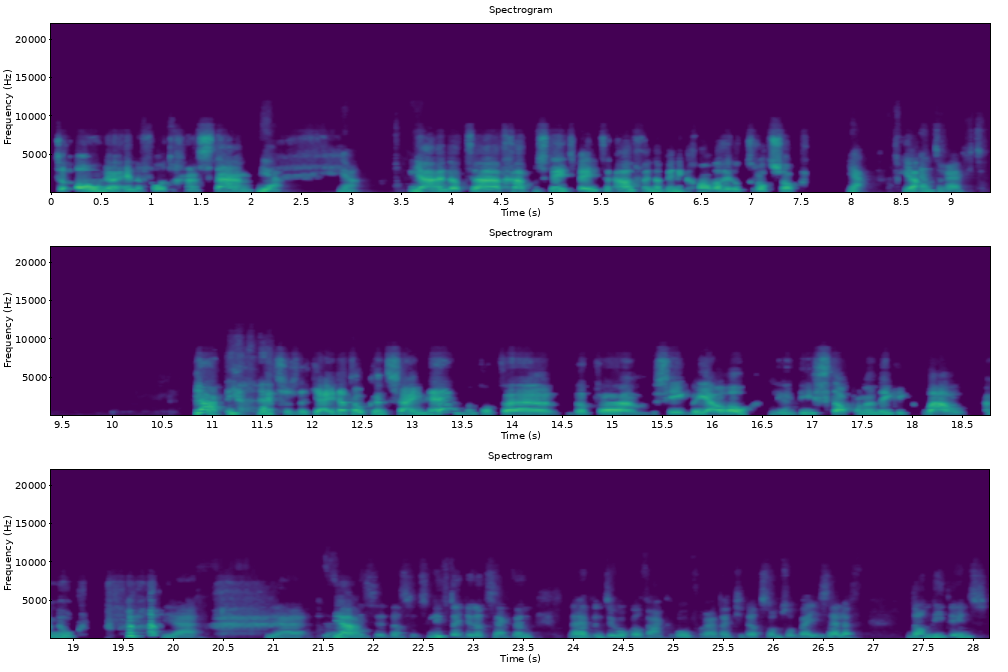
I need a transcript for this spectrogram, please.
te ownen en ervoor te gaan staan. Ja, ja. Ja, en dat uh, gaat me steeds beter af. En daar ben ik gewoon wel heel trots op. Ja. En terecht. Ja, net zoals dat jij dat ook kunt zijn, hè? Want dat, uh, dat uh, zie ik bij jou ook. Die, die stappen, en dan denk ik, wauw, Anouk. ja, ja, ja. ja. Dat, is, dat is lief dat je dat zegt. En daar hebben we het natuurlijk ook wel vaker over. Hè? Dat je dat soms ook bij jezelf dan niet eens,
